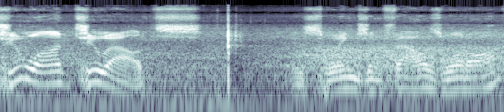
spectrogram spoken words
Two on, two outs. He swings and fouls one off.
